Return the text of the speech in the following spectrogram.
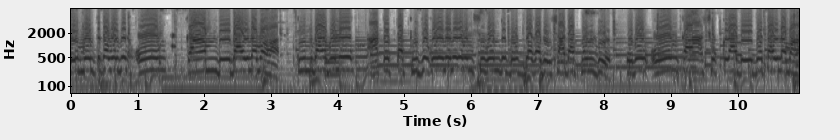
এই মন্ত্রটা বলবেন, ওম কাম দেবায় নমঃ। তিনবার বলে আতরটা পুজো করে নেবেন এবং সুগন্ধ ধূপ দেখাবেন, সাদা ফুল দিয়ে এবং ওম কা শুক্লা দেবতাই নমঃ।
